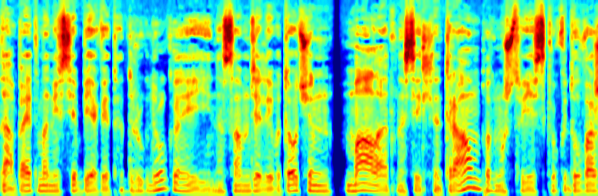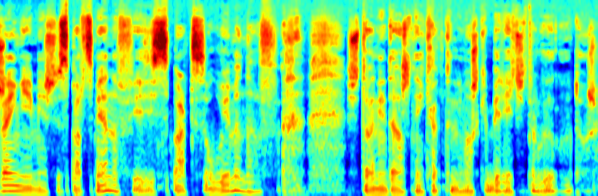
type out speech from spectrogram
Да, поэтому они все бегают от друг друга, и на самом деле вот очень мало относительно травм, потому что есть какое-то уважение между спортсменов и спортсвуменов, что они должны как-то немножко беречь друг друга тоже.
